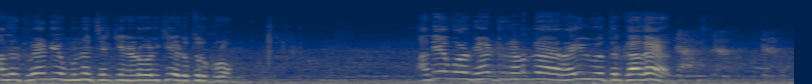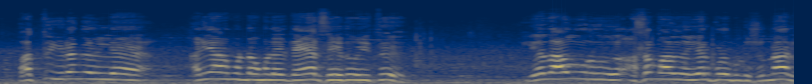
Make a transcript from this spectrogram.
அதற்கு வேண்டிய முன்னெச்சரிக்கை நடவடிக்கை எடுத்திருக்கிறோம். அதே போல் நேற்று நடந்த ரயில் விபத்திற்காக பத்து இடங்களில் கல்யாண மண்டபங்களை தயார் செய்து வைத்து ஏதாவது ஒரு அசம்பாவிதம் ஏற்படும் என்று சொன்னால்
